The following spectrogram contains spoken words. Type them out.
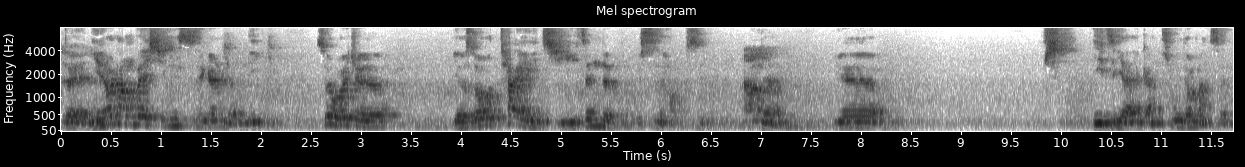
对，你要浪费心思跟人力，所以我会觉得有时候太急真的不是好事。嗯、对，因为一直以来感触都蛮深的，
